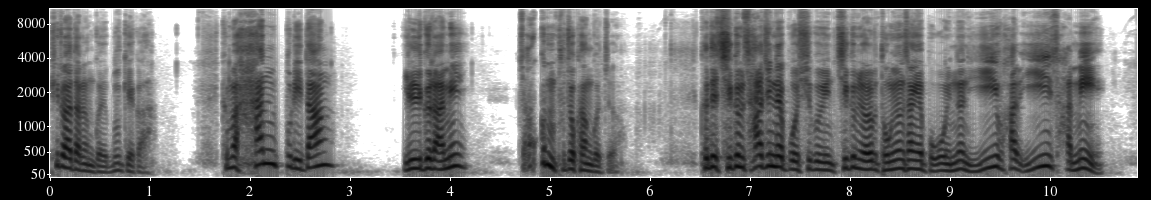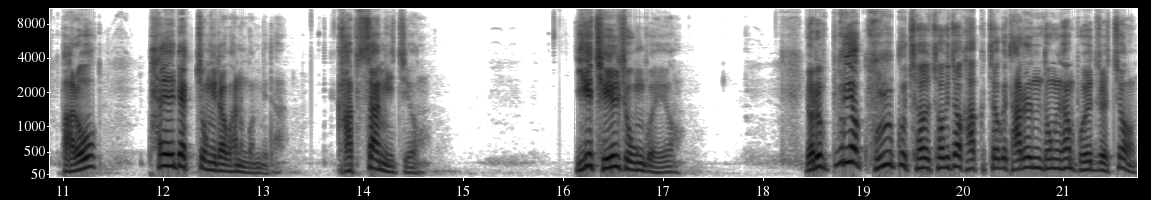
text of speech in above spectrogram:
필요하다는 거예요, 무게가. 그러면 한 뿌리당 1g이 조금 부족한 거죠. 근데 지금 사진에 보시고 지금 여러분 동영상에 보고 있는 이, 화, 이 삼이 바로 800종이라고 하는 겁니다. 갑삼이죠. 이게 제일 좋은 거예요. 여러분 뿌리가 굵고 저 저기 저 각 저기 다른 동영상 보여드렸죠.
